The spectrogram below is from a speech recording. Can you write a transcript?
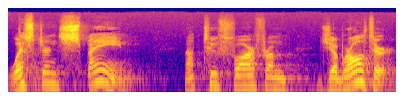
western Spain, not too far from Gibraltar.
